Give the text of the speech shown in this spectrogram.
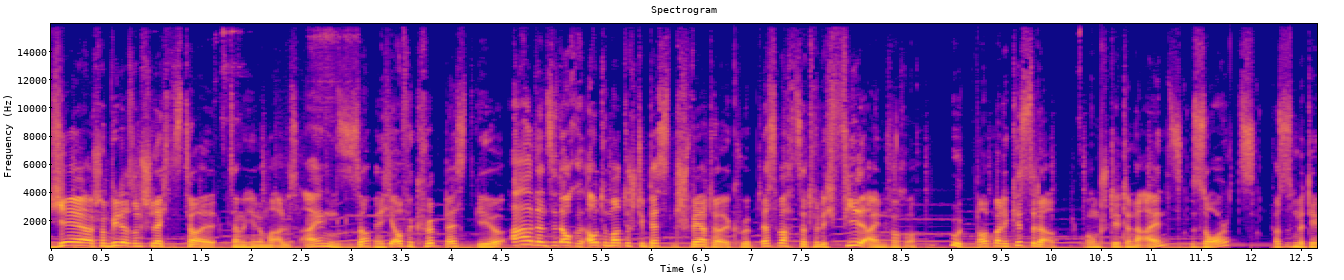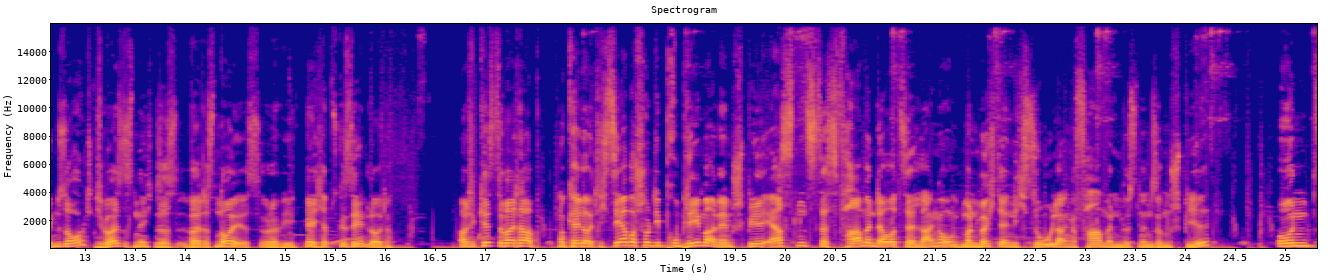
Yeah, schon wieder so ein schlechtes Teil. Jetzt haben wir hier nochmal alles ein. So, wenn ich auf Equip Best gehe. Ah, dann sind auch automatisch die besten Schwerter equipped. Das macht es natürlich viel einfacher. Gut, baut mal die Kiste da ab. Warum steht da eine 1? Swords? Was ist mit dem Sword? Ich weiß es nicht. Das, weil das neu ist, oder wie? Okay, ich hab's gesehen, Leute. Haut die Kiste weiter ab. Okay, Leute, ich sehe aber schon die Probleme an dem Spiel. Erstens, das Farmen dauert sehr lange und man möchte ja nicht so lange farmen müssen in so einem Spiel. Und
